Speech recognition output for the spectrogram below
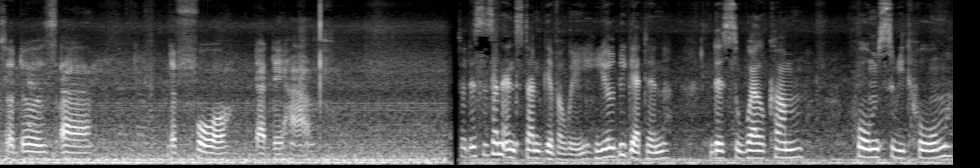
so those are the four that they have. So this is an instant giveaway. You'll be getting this welcome home sweet home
